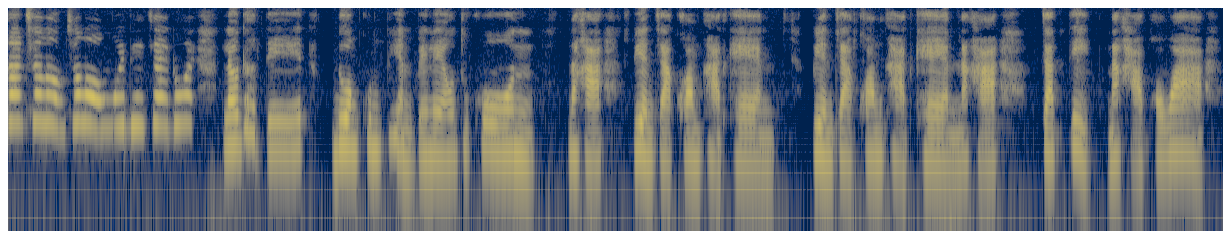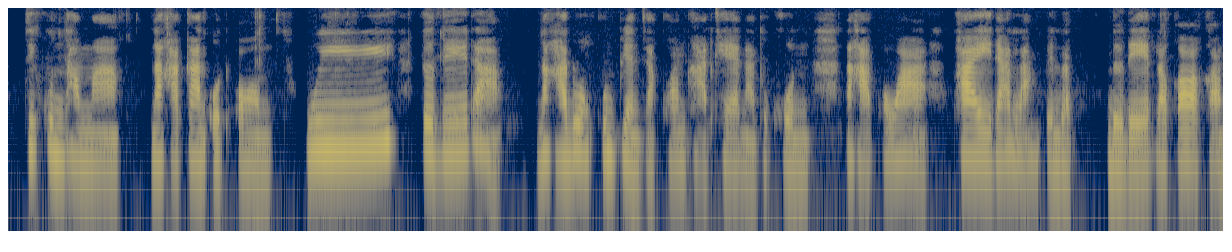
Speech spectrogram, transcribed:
การเฉลิมฉลองโอ้ดีใจด้วย แล้วเดอะเดทดวงคุณเปลี่ยนไปแล้วทุกคนนะคะ เปลี่ยนจากความขาดแคลน เปลี่ยนจากความขาดแคลนนะคะ จัตติกนะคะ เพราะว่าที่คุณทำมานะคะ การอดออมวิเดอะเดทอะนะคะ ดวงคุณเปลี่ยนจากความขาดแคลนนะทุกคนนะคะ เพราะว่า ไพ่ด้านหลังเป็นแบบเดอะเดทแล้วก็ความ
